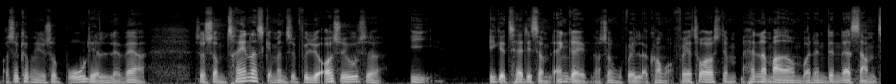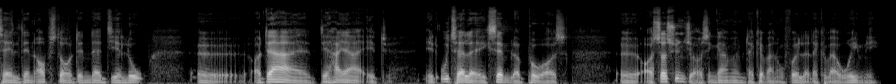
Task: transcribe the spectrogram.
Og så kan man jo så bruge det eller lade være. Så som træner skal man selvfølgelig også øve sig i ikke at tage det som et angreb, når sådan nogle forældre kommer. For jeg tror også, det handler meget om, hvordan den der samtale, den opstår, den der dialog. Øh, og der, det har jeg et et utal af eksempler på også. Øh, og så synes jeg også engang, at der kan være nogle forældre, der kan være urimelige.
